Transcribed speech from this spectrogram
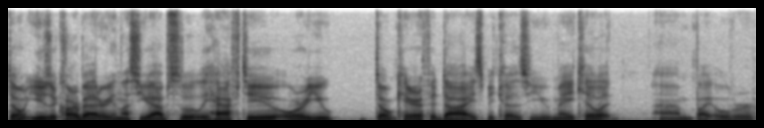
Don't use a car battery unless you absolutely have to, or you don't care if it dies because you may kill it um, by over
